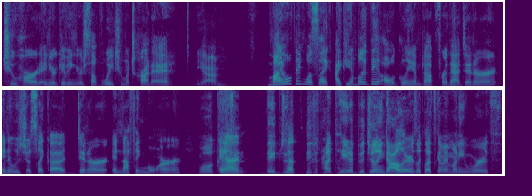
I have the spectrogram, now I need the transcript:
too hard and you're giving yourself way too much credit. Yeah. My whole thing was like, I can't believe they all glammed up for that dinner and it was just like a dinner and nothing more. Well, And they just that they just probably paid a bajillion dollars. Like, let's get my money worth.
